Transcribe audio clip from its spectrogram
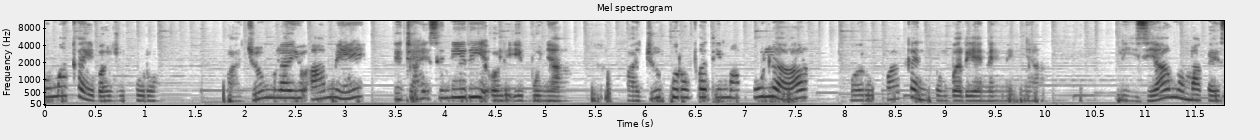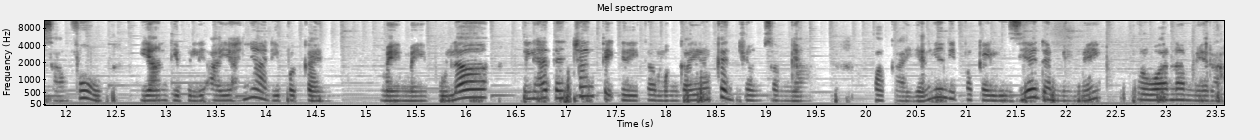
memakai baju kurung. Baju Melayu Amir dijahit sendiri oleh ibunya. Baju kurung Fatimah pula merupakan pemberian neneknya. Lizia memakai samfu yang dibeli ayahnya di pekan. Mei-Mei pula kelihatan cantik ketika menggayakan ciongsamnya. Pakaian yang dipakai Lizia dan Mei-Mei berwarna merah.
